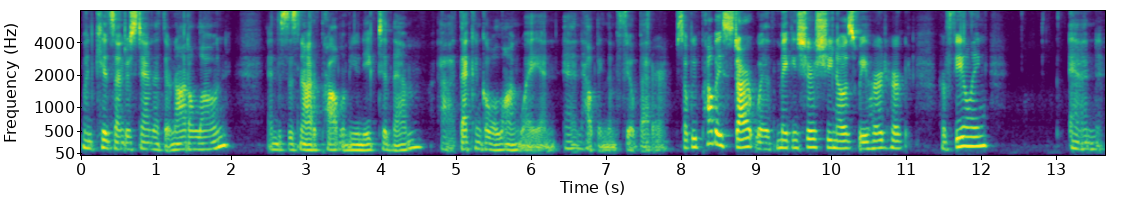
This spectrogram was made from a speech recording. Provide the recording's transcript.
when kids understand that they're not alone and this is not a problem unique to them, uh, that can go a long way in, in helping them feel better. So we probably start with making sure she knows we heard her her feeling and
